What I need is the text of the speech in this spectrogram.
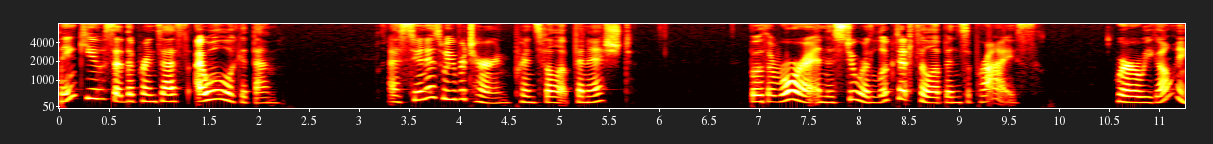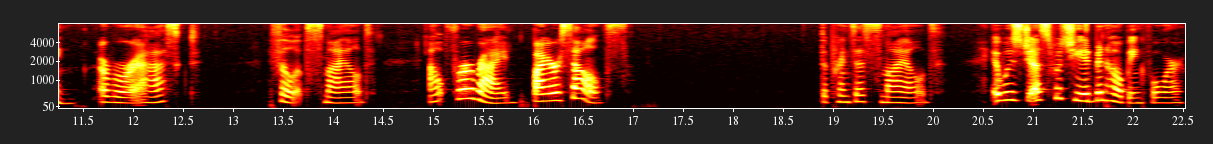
Thank you, said the princess. I will look at them. As soon as we return, Prince Philip finished. Both Aurora and the steward looked at Philip in surprise. Where are we going? Aurora asked. Philip smiled. Out for a ride, by ourselves. The princess smiled. It was just what she had been hoping for.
